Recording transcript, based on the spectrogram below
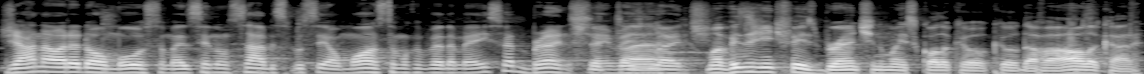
já na hora do almoço, mas você não sabe se você almoça, toma café da manhã, isso é brunch, né? Em vez tá... de lunch. Uma vez a gente fez brunch numa escola que eu, que eu dava aula, cara.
